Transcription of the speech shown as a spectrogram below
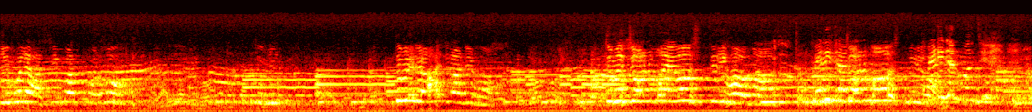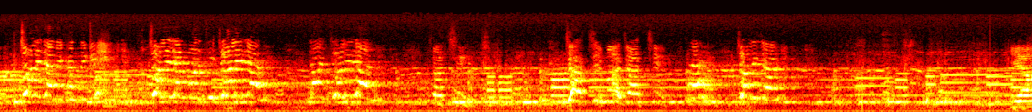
কি বলে আশীর্বাদ করব? তুমি তুমি রাজরানী হও। তুমি জন্ময় স্ত্রী হও মা। জন্ম স্ত্রী হও। যান বলছি চলে যান এখান থেকে। চলে যান বলছি চলে যান। যান চলে যান। যাচ্ছি। যাচ্ছি মা যাচ্ছি। হ্যাঁ, চলে যান। কিয়া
